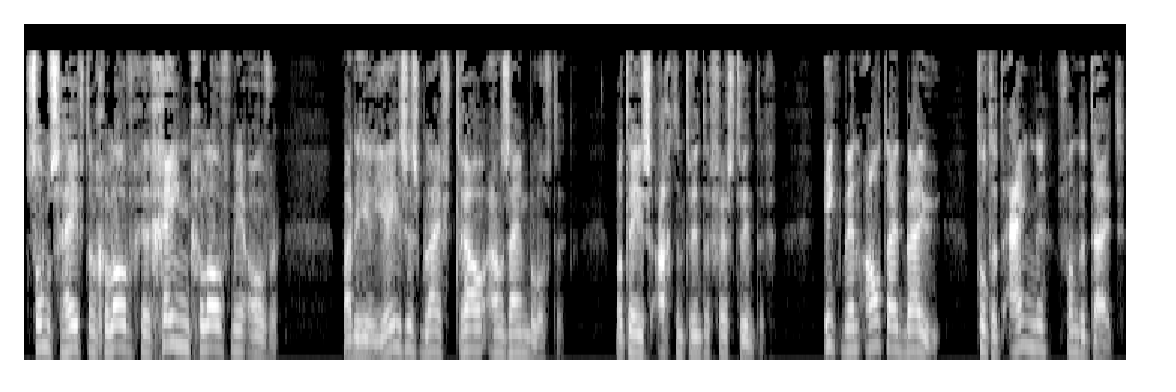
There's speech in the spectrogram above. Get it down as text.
Soms heeft een gelovige geen geloof meer over, maar de Heer Jezus blijft trouw aan zijn belofte. Matthäus 28, vers 20. Ik ben altijd bij u, tot het einde van de tijd.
